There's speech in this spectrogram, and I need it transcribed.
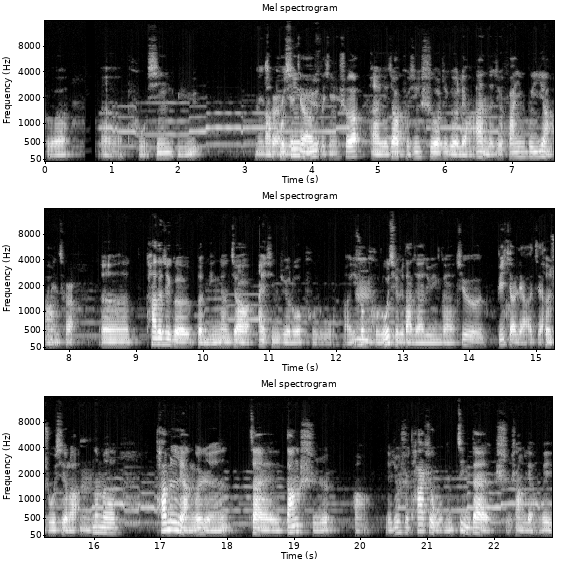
和呃普心瑜。没错，普心瑜，普心奢，啊，也叫普心奢。这个两岸的这个发音不一样啊。没错。呃，他的这个本名呢叫爱新觉罗·普如啊。一说普如，其实大家就应该就比较了解，很熟悉了。嗯。那么他们两个人在当时啊，也就是他是我们近代史上两位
